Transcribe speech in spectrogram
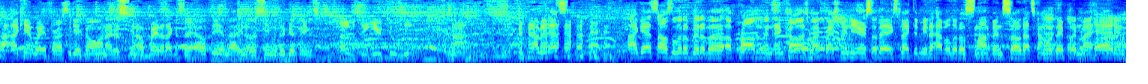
I, I can't wait for us to get going. I just you know pray that I can stay healthy and that you know this team will do good things. I thought it was the year two leap. Nah. I mean, that's. I guess I was a little bit of a, a problem in, in, college my freshman year, so they expected me to have a little slump, and so that's kind of what they put in my head, and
